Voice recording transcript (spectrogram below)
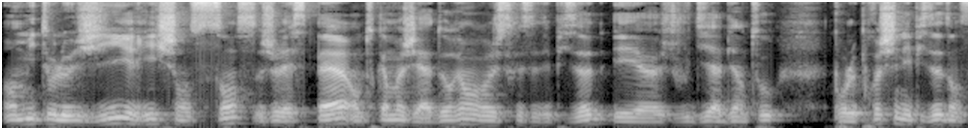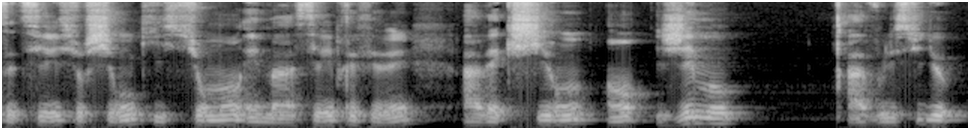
en mythologie, riche en sens, je l'espère. En tout cas, moi, j'ai adoré enregistrer cet épisode et je vous dis à bientôt pour le prochain épisode dans cette série sur Chiron, qui sûrement est ma série préférée, avec Chiron en Gémeaux. À vous les studios.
